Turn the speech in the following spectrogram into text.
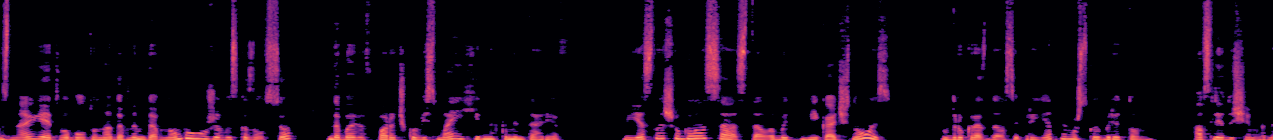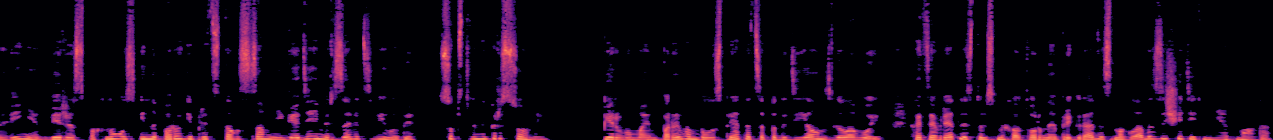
Знаю я этого болтуна давным-давно бы уже высказал все, добавив парочку весьма ехидных комментариев. Я слышу голоса, стало быть, Мика очнулась? Вдруг раздался приятный мужской баритон. А в следующее мгновение дверь распахнулась, и на пороге предстал сам негодяй мерзавец Виллоби, собственной персоной. Первым моим порывом было спрятаться под одеялом с головой, хотя вряд ли столь смехотворная преграда смогла бы защитить меня от мага.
